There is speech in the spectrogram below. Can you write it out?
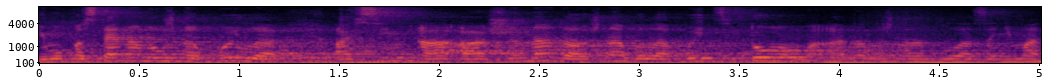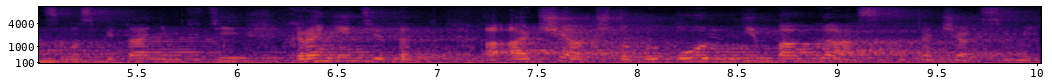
Ему постоянно нужно было, а, сем- а- а жена должна была быть дома, она должна была заниматься воспитанием детей, хранить этот а, очаг, чтобы он не погас, этот очаг семьи.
